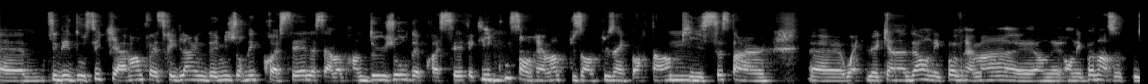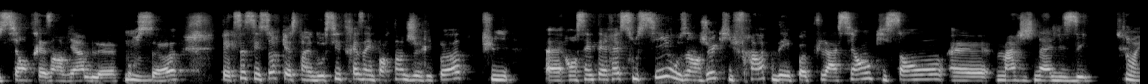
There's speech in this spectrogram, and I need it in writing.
euh, des dossiers qui avant pouvaient se régler en une demi-journée de procès, là, ça va prendre deux jours de procès. Fait que les mm. coûts sont vraiment de plus en plus importants. Mm. Puis ça, c'est un euh, ouais, le Canada, on n'est pas vraiment euh, on n'est pas dans une position très enviable pour mm. ça. Fait que ça, c'est sûr que c'est un dossier très important de jury pop. Puis euh, on s'intéresse aussi aux enjeux qui frappent des populations qui sont euh, marginalisées. Oui.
